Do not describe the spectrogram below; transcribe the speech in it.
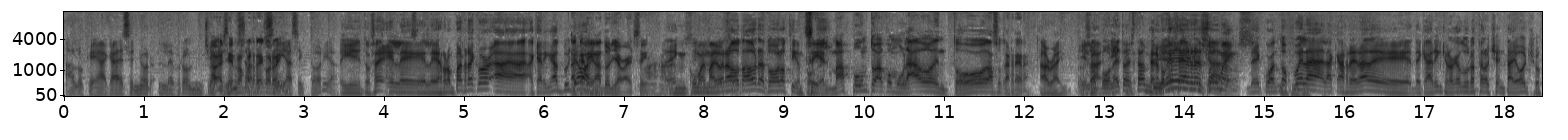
a lo que haga el señor LeBron James. A ver si rompe el récord si hoy. hace historia. Y entonces eh, le, le rompe el récord a, a Karim A Abdul-Jabbar. Karina Abdul-Jabbar, sí. Ajá. en- como el Sí, mayor eso. anotador de todos los tiempos. Sí, el más puntos acumulado en toda su carrera. All right. Y los boletos están Tenemos que bien hacer el resumen caros. de cuánto fue la, la carrera de, de Karim. Creo que duró hasta el 88.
